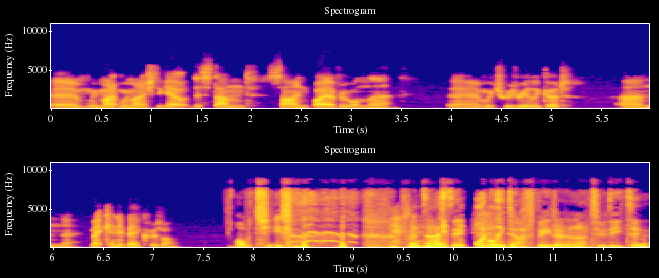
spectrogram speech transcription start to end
Um, we ma- we managed to get the stand signed by everyone there, uh, which was really good, and uh, met Kenny Baker as well. Oh, jeez. fantastic. Only Darth Vader and R2D2.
